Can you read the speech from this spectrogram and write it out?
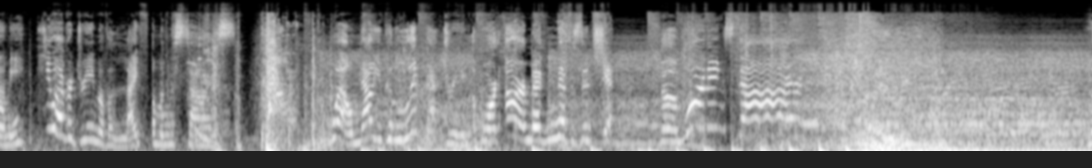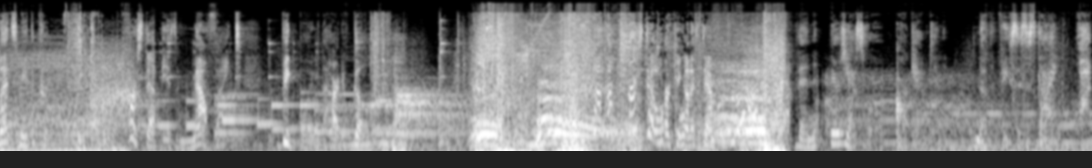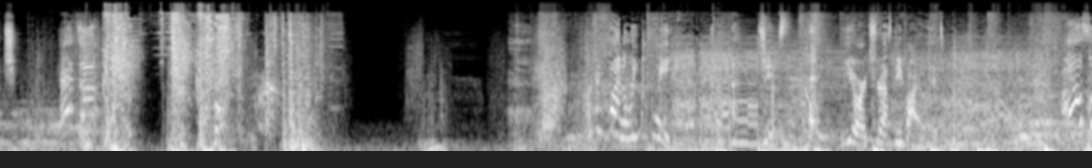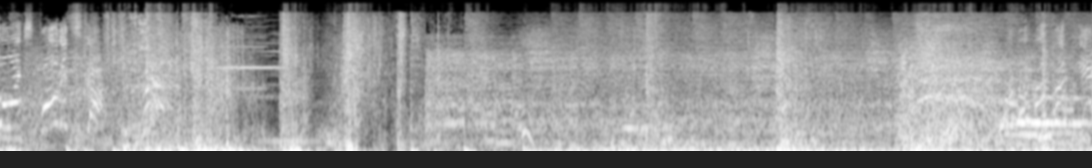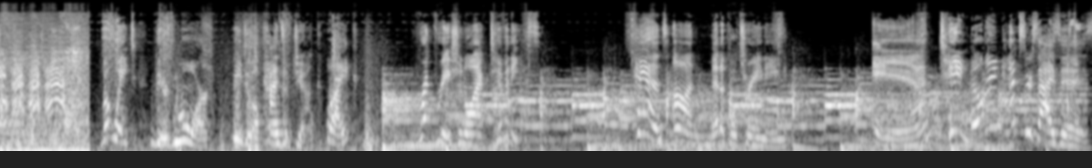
dummy. Do you ever dream of a life among the stars? Well, now you can live that dream aboard our magnificent ship, the Morning Star! Let's meet the crew. First up is Malphite, big boy with a heart of gold. We're still working on a stamp. Then there's Yasuo, our captain. Nothing faces the sky. Watch. And finally, me. Jinx, your trusty pilot. I also like exploding stuff! But wait, there's more. We do all kinds of junk, like recreational activities, hands-on medical training, and team-building exercises.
